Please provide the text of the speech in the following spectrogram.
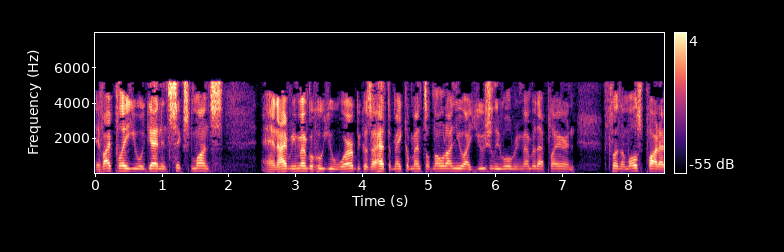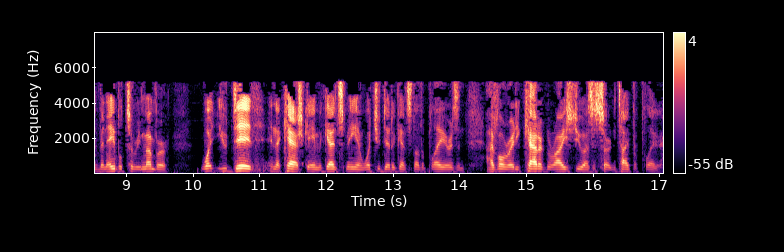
If I play you again in six months and I remember who you were because I had to make a mental note on you. I usually will remember that player, and for the most part, I've been able to remember what you did in the cash game against me and what you did against other players, and I've already categorized you as a certain type of player.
